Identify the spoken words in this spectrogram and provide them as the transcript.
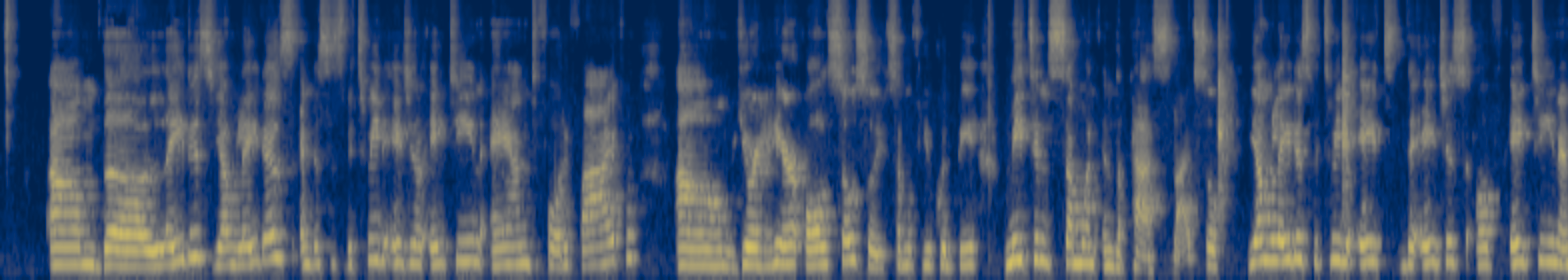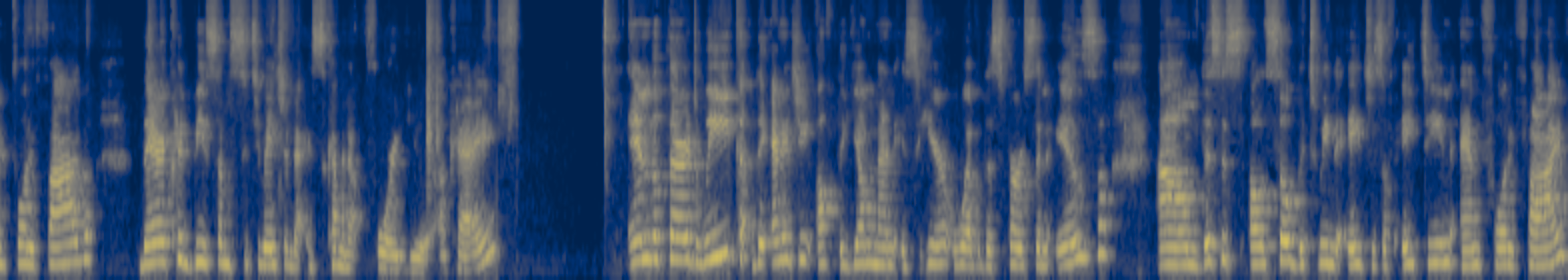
um, the ladies, young ladies, and this is between the age of 18 and 45. Um, you're here also, so some of you could be meeting someone in the past life. So young ladies between eight, the ages of 18 and 45, there could be some situation that is coming up for you, okay? In the third week, the energy of the young man is here, whoever this person is. Um, this is also between the ages of 18 and 45.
